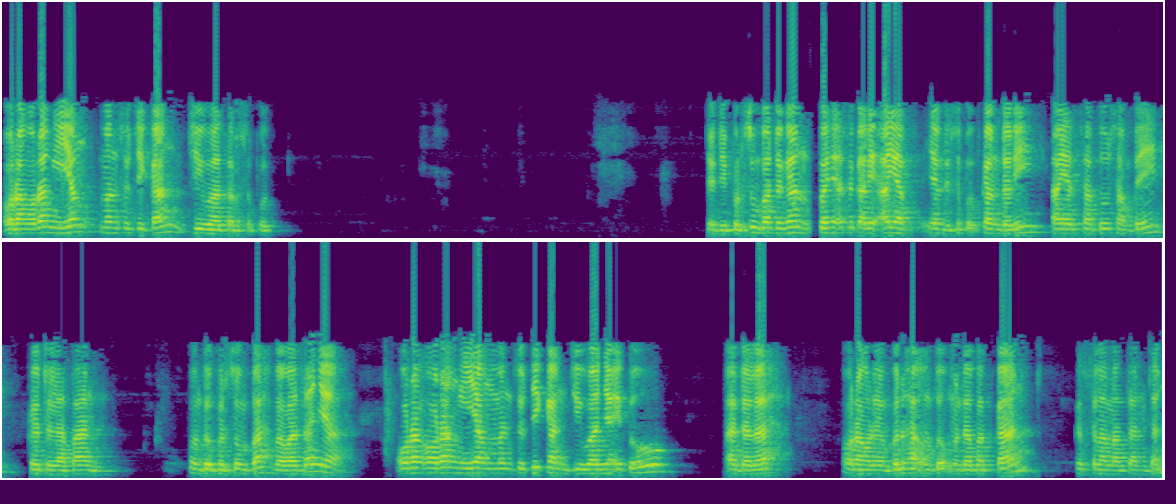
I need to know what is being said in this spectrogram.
orang-orang yang mensucikan jiwa tersebut. Jadi bersumpah dengan banyak sekali ayat yang disebutkan dari ayat 1 sampai ke-8 untuk bersumpah bahwasanya orang-orang yang mensucikan jiwanya itu adalah orang-orang yang berhak untuk mendapatkan keselamatan dan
